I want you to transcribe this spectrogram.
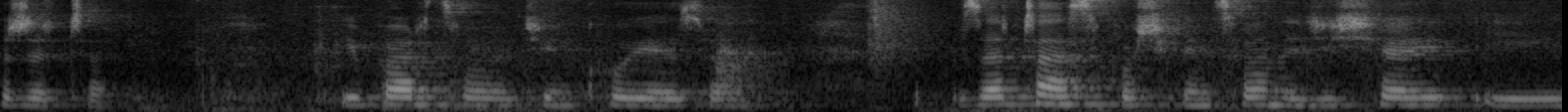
życzę. I bardzo dziękuję za, za czas poświęcony dzisiaj i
